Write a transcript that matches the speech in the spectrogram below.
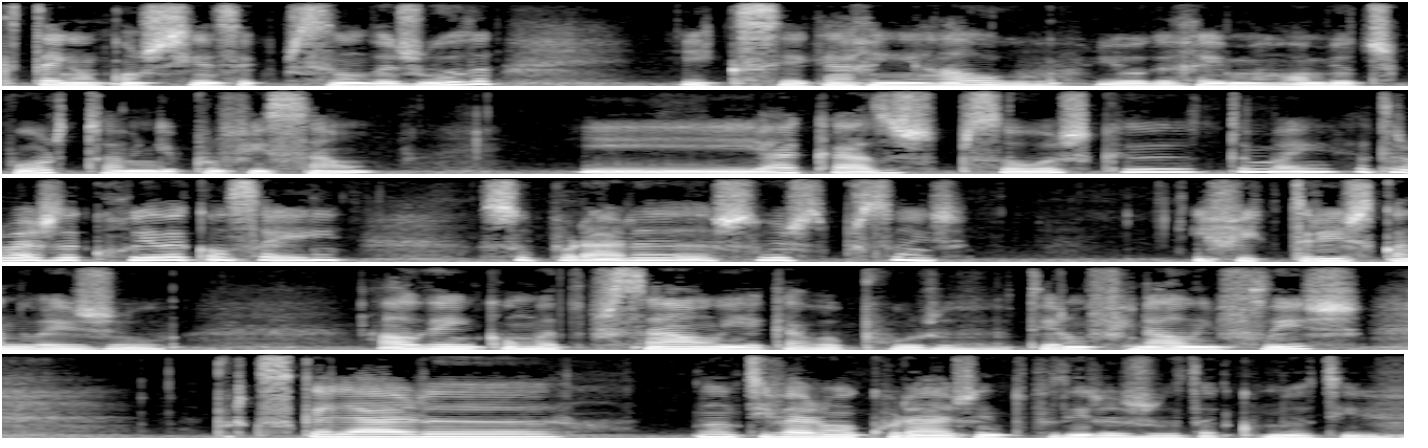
que tenham consciência que precisam de ajuda e que se agarrem a algo. Eu agarrei-me ao meu desporto, à minha profissão e há casos de pessoas que também, através da corrida, conseguem superar as suas depressões. E fico triste quando vejo alguém com uma depressão e acaba por ter um final infeliz, porque se calhar eh, não tiveram a coragem de pedir ajuda como eu tive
